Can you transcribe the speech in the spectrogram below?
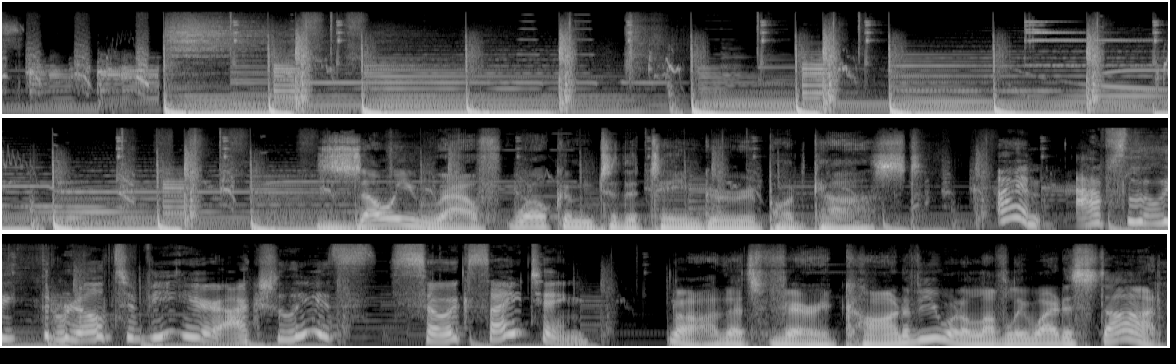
Zoe Routh, welcome to the Team Guru podcast. I am absolutely thrilled to be here, actually. It's so exciting. Oh, that's very kind of you. What a lovely way to start.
